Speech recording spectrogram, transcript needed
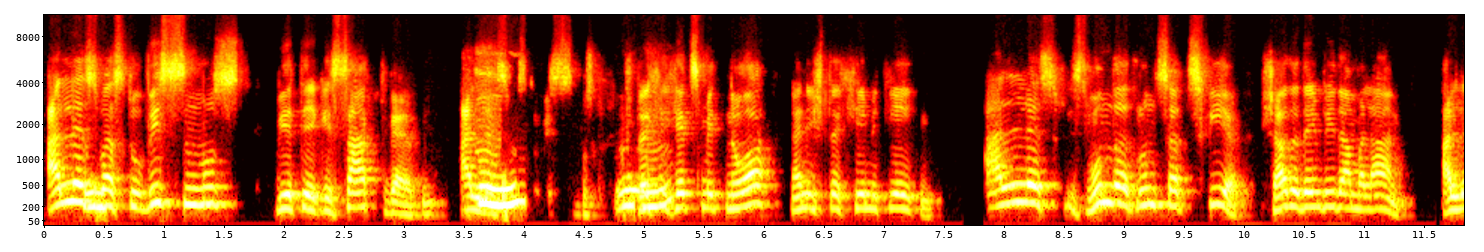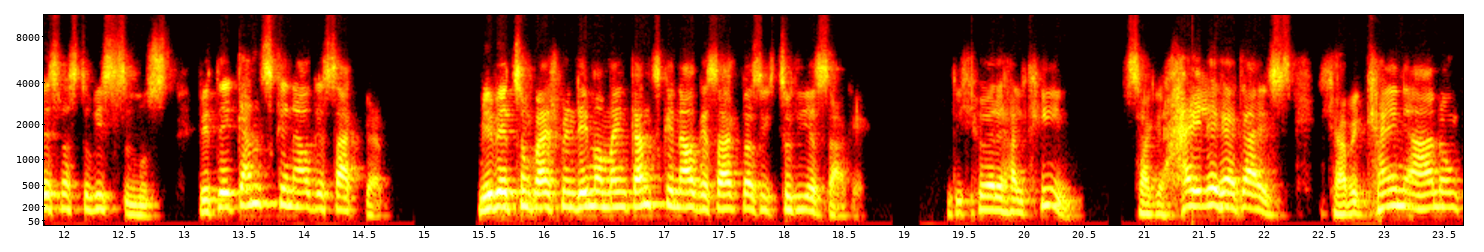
Alles, was du wissen musst, wird dir gesagt werden. Alles, Mhm. was du wissen musst. Spreche Mhm. ich jetzt mit Noah? Nein, ich spreche hier mit jedem. Alles ist Wundergrundsatz 4. Schau dir den wieder mal an. Alles, was du wissen musst, wird dir ganz genau gesagt werden. Mir wird zum Beispiel in dem Moment ganz genau gesagt, was ich zu dir sage. Und ich höre halt hin. Ich sage, Heiliger Geist, ich habe keine Ahnung,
